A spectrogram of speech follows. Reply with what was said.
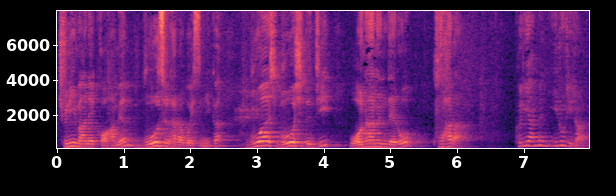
주님 안에 거하면 무엇을 하라고 했습니까? 무엇, 무엇이든지 원하는 대로 구하라. 그리하면 이루리라.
